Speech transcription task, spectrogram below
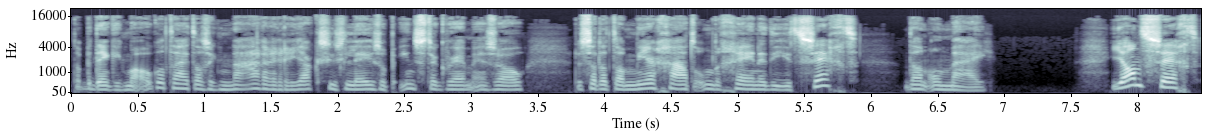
Dat bedenk ik me ook altijd als ik nare reacties lees op Instagram en zo. Dus dat het dan meer gaat om degene die het zegt dan om mij. Jans zegt:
